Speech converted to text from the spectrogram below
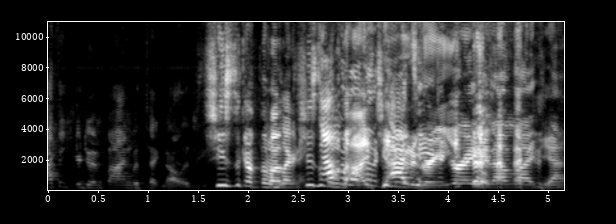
I think you're doing fine with technology. She's got the I'm one. She's the I'm one with the one the with IT, degree. and I'm like, yeah.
